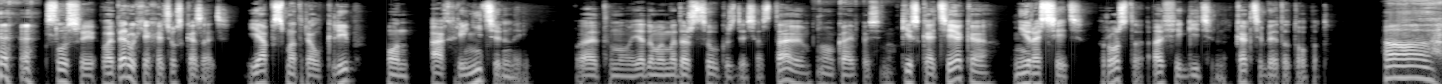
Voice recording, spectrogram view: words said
Слушай, во-первых, я хочу сказать. Я посмотрел клип, он охренительный. Поэтому, я думаю, мы даже ссылку здесь оставим. О, кайф, спасибо. Кискотека, нейросеть. Просто офигительно. Как тебе этот опыт? А,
